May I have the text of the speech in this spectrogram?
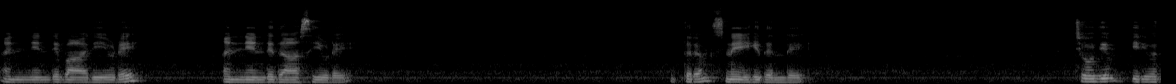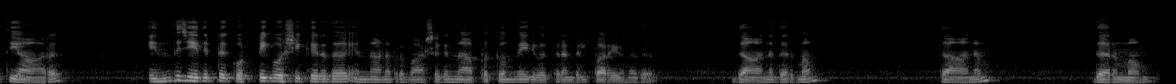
അന്യന്റെ ഭാര്യയുടെ അന്യന്റെ ദാസിയുടെ. ഉത്തരം സ്നേഹിതന്റെ ചോദ്യം ഇരുപത്തിയാറ്. എന്ത് ചെയ്തിട്ട് കൊട്ടിഘോഷിക്കരുത് എന്നാണ് പ്രഭാഷകൻ നാൽപ്പത്തൊന്ന് ഇരുപത്തിരണ്ടിൽ പറയുന്നത്. ദാനധർമ്മം ദാനം ധർമ്മം.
